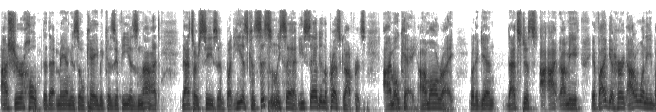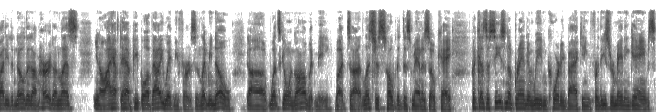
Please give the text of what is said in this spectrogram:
I sure hope that that man is okay because if he is not, that's our season. But he has consistently said, he said in the press conference, I'm okay. I'm all right. But again, that's just I, I mean if i get hurt i don't want anybody to know that i'm hurt unless you know i have to have people evaluate me first and let me know uh, what's going on with me but uh, let's just hope that this man is okay because the season of Brandon Weeden quarterbacking for these remaining games,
